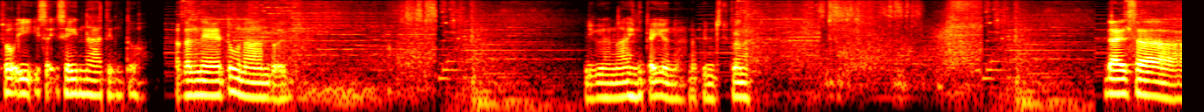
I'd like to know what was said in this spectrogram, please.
So, iisa-isayin natin to. Tagal na ito, 100. Hindi ko na nahintay yun, ah. napindot ko na. Dahil sa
